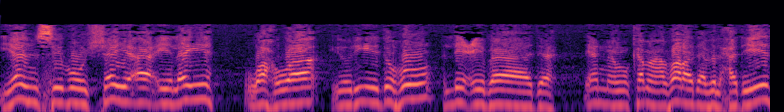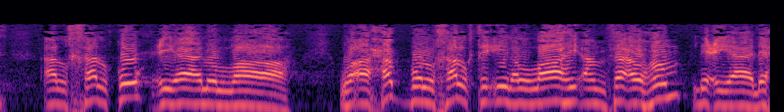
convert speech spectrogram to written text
ينسب الشيء إليه وهو يريده لعباده لأنه كما ورد في الحديث الخلق عيال الله وأحب الخلق إلى الله أنفعهم لعياله.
